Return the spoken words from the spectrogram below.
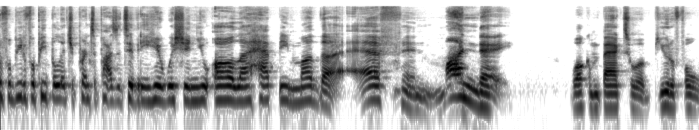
beautiful, beautiful people? It's your Prince of Positivity here, wishing you all a happy mother effing Monday. Welcome back to a beautiful,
